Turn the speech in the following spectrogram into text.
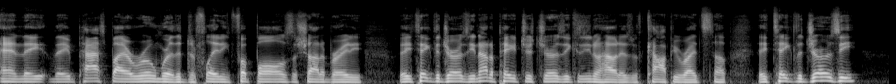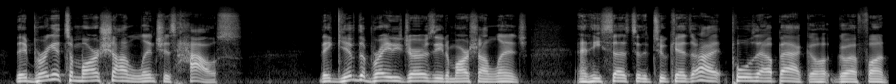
And they they pass by a room where the deflating footballs, the shot of Brady. They take the jersey, not a Patriots jersey, because you know how it is with copyright stuff. They take the jersey, they bring it to Marshawn Lynch's house. They give the Brady jersey to Marshawn Lynch, and he says to the two kids, "All right, pool's out back. Go go have fun."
